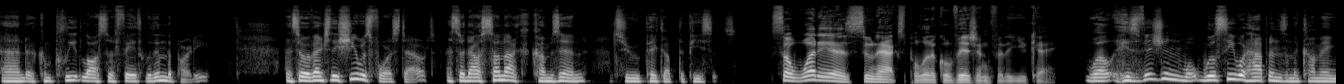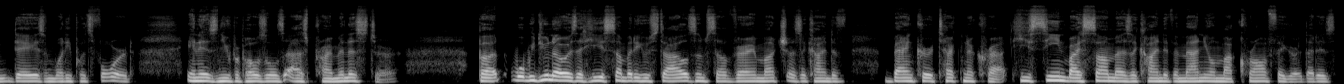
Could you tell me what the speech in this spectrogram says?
and a complete loss of faith within the party. And so eventually she was forced out. And so now Sunak comes in to pick up the pieces. So, what is Sunak's political vision for the UK? Well, his vision, we'll see what happens in the coming days and what he puts forward in his new proposals as prime minister. But what we do know is that he is somebody who styles himself very much as a kind of banker technocrat. He's seen by some as a kind of Emmanuel Macron figure, that is,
